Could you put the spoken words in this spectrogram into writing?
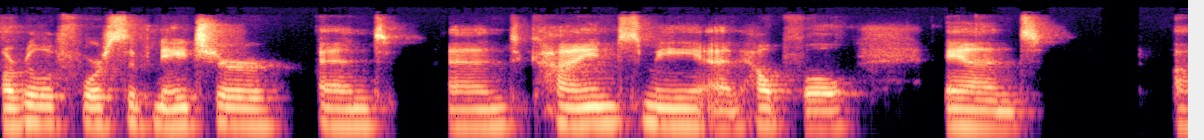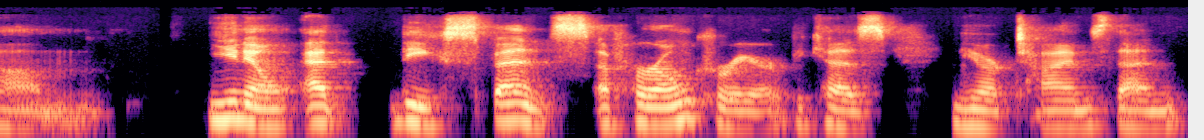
a real force of nature and and kind to me and helpful and um, you know at the expense of her own career because New York Times then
